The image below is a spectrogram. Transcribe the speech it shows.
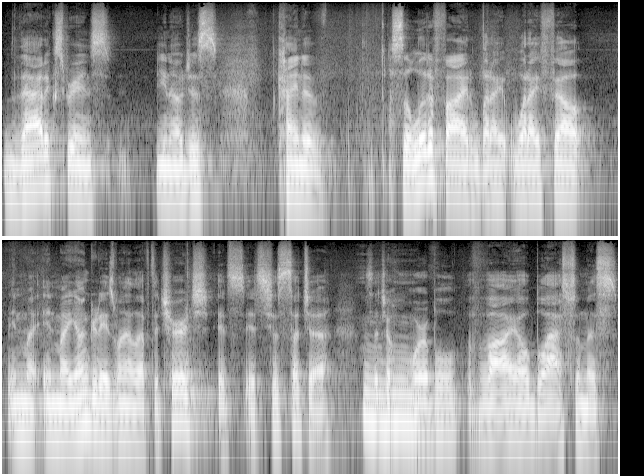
that experience you know just kind of solidified what i what i felt in my in my younger days when i left the church it's it's just such a such a horrible vile blasphemous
